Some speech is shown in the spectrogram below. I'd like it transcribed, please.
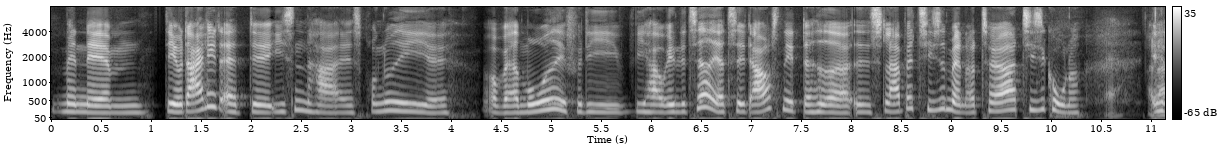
men øhm, det er jo dejligt, at øh, I sådan har øh, sprunget ud i øh, at være modige, fordi vi har jo inviteret jer til et afsnit, der hedder øh, Slappe tissemænd og tørre tissekoner. ja. Og der, er,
